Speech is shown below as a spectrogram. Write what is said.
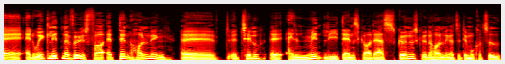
Øh, er du ikke lidt nervøs for, at den holdning øh, til øh, almindelige danskere og deres skønne, skønne holdninger til demokratiet,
